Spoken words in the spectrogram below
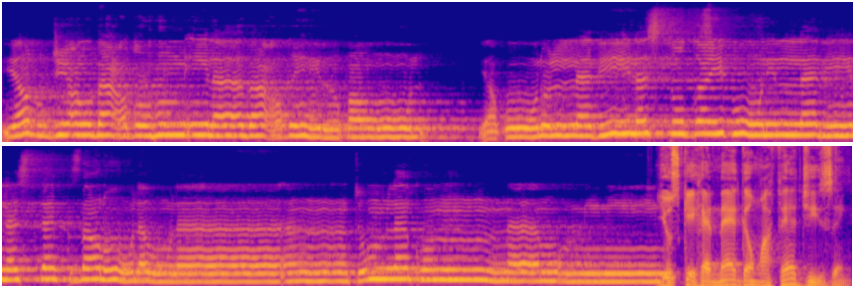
يرجع بعضهم إلى بعض القول يقول الذين استضعفوا للذين استكبروا لولا أنتم لكنا مؤمنين E os que renegam a fé dizem:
